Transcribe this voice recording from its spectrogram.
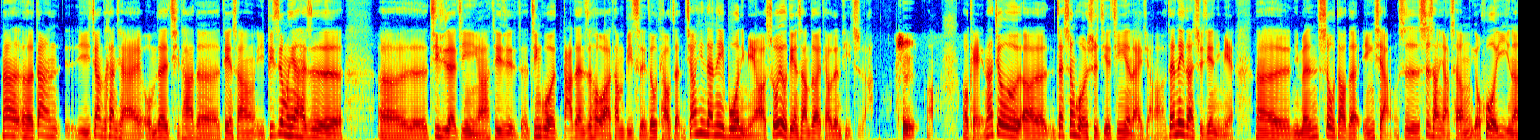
那呃当然以这样子看起来，我们在其他的电商以 PC 目前还是。呃，继续在经营啊，继续经过大战之后啊，他们彼此也都调整。相信在那一波里面啊，所有电商都在调整体质啊。是啊，OK，那就呃，在生活市集的经验来讲啊，在那段时间里面，那你们受到的影响是市场养成有获益呢，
